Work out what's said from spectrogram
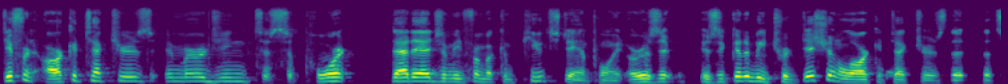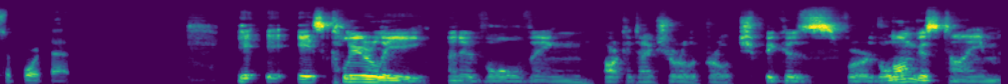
different architectures emerging to support that edge? I mean, from a compute standpoint, or is it, is it going to be traditional architectures that, that support that? it, it, it's clearly an evolving architectural approach because for the longest time,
